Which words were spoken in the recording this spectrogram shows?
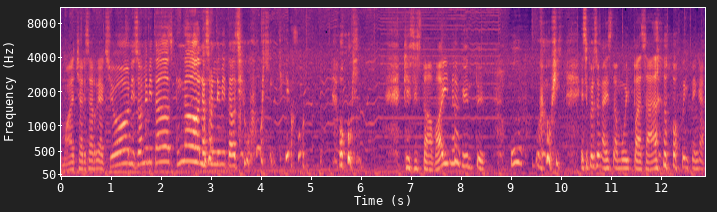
Vamos a echar esa reacción. ¿Y son limitados? No, no son limitados. Uy, qué, uy, ¿qué es esta vaina, gente? Uy, ese personaje está muy pasado. Uy, venga,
